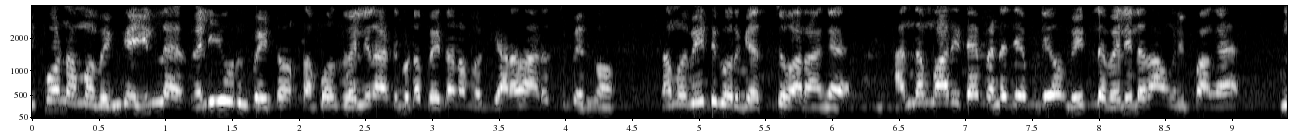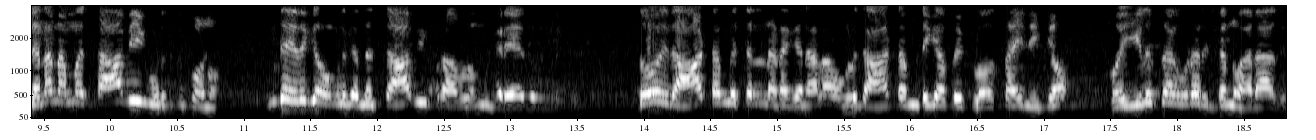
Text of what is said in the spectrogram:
இப்போ நம்ம இங்கே இல்லை வெளியூருக்கு போயிட்டோம். சப்போஸ் வெளிநாட்டுக்கு கூட போயிட்டோம். நம்ம யாராவது அடைச்சிட்டு போயிருக்கோம். நம்ம வீட்டுக்கு ஒரு கெஸ்ட் வராங்க. அந்த மாதிரி டைம் என்ன செய்ய முடியும்? வீட்டில் வெளியில தான் அவங்க நிற்பாங்க இல்லைன்னா நம்ம சாவி கொடுத்துட்டு போகணும். இந்த இதுக்கு உங்களுக்கு அந்த சாவி ப்ராப்ளமும் கிடையாது உங்களுக்கு. ஸோ இது ஆட்டோமேஷன் நடக்கிறதுனால உங்களுக்கு ஆட்டோமேட்டிக்காக போய் க்ளோஸ் ஆகி நிற்கும் போய் இழுத்தா கூட ரிட்டர்ன் வராது.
